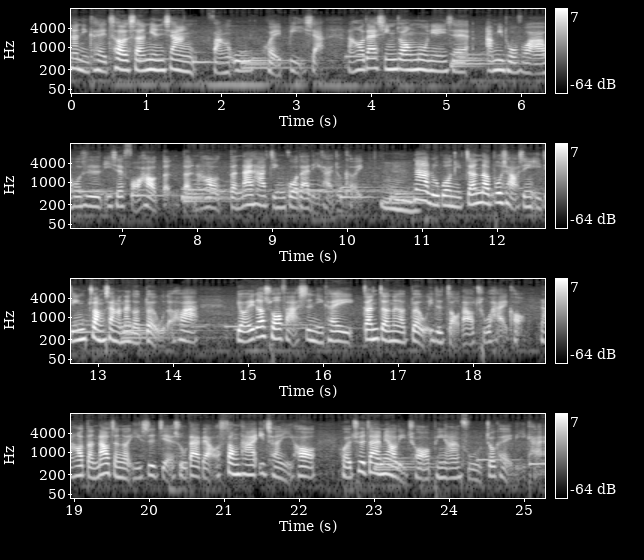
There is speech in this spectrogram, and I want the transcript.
那你可以侧身面向房屋回避一下，然后在心中默念一些阿弥陀佛啊，或是一些佛号等等，然后等待他经过再离开就可以。嗯，那如果你真的不小心已经撞上了那个队伍的话，有一个说法是你可以跟着那个队伍一直走到出海口，然后等到整个仪式结束，代表送他一程以后，回去在庙里求平安符就可以离开。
